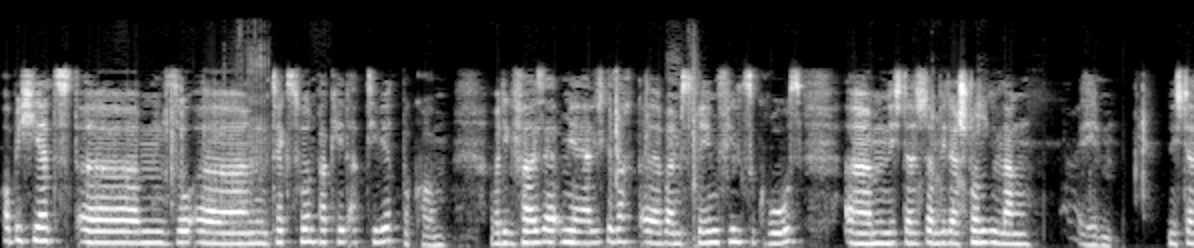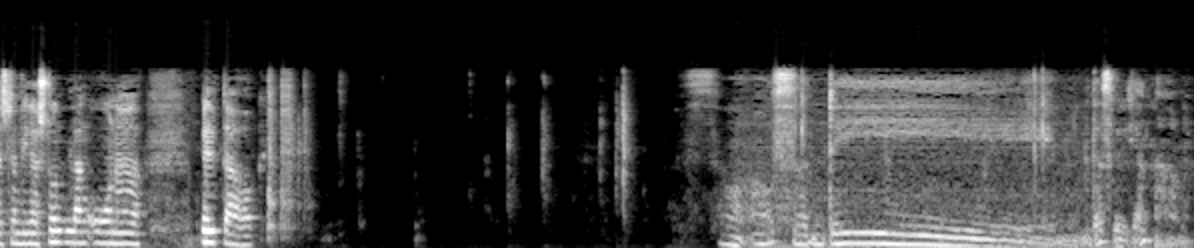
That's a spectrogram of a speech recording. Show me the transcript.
ob ich jetzt ähm, so äh, ein Texturenpaket aktiviert bekomme. Aber die Gefahr ist mir ehrlich gesagt äh, beim Stream viel zu groß. Ähm, nicht, dass ich dann wieder stundenlang eben. Nicht, dass ich dann wieder stundenlang ohne Bild da hock. So, außerdem. Das will ich anhaben.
